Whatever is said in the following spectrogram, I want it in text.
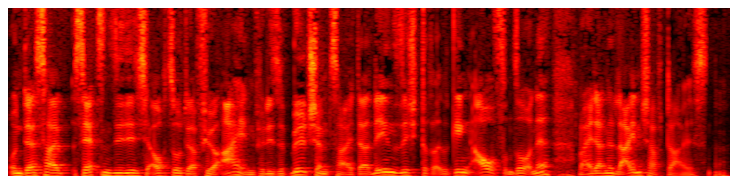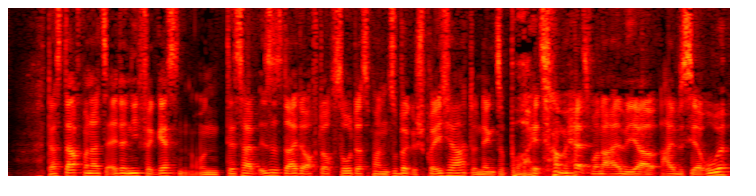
Und deshalb setzen sie sich auch so dafür ein, für diese Bildschirmzeit, da lehnen sie sich gegen auf und so, ne, weil da eine Leidenschaft da ist, ne. Das darf man als Eltern nie vergessen. Und deshalb ist es leider oft auch so, dass man super Gespräche hat und denkt so, boah, jetzt haben wir erstmal ein halbe Jahr, halbes Jahr Ruhe.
